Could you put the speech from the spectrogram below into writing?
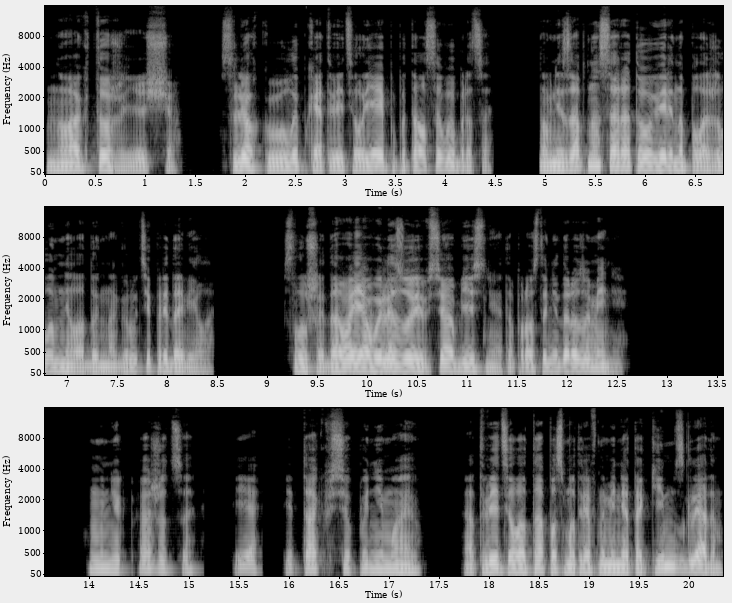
«Ну а кто же еще?» С легкой улыбкой ответил я и попытался выбраться, но внезапно Сарата уверенно положила мне ладонь на грудь и придавила. «Слушай, давай я вылезу и все объясню, это просто недоразумение». «Мне кажется, я и так все понимаю», — ответила та, посмотрев на меня таким взглядом,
